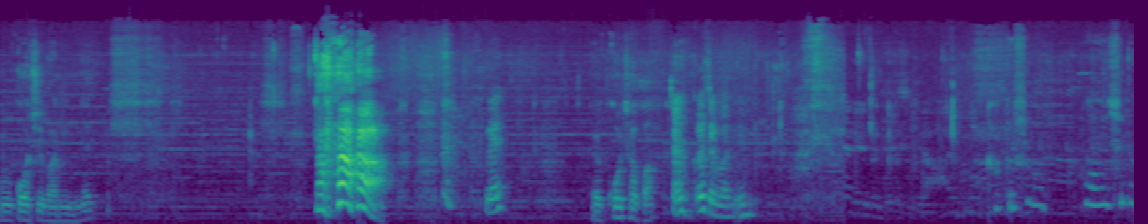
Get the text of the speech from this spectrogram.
안 꼬집었는데? 아하하! 왜? 왜 꽂아봐? 안 꽂아봤는데. 가고 싫어. 가고 싫어.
